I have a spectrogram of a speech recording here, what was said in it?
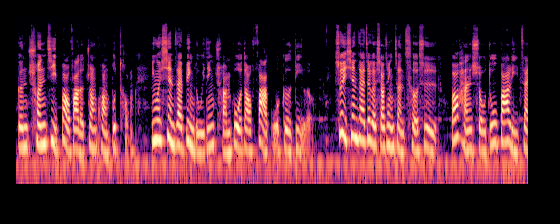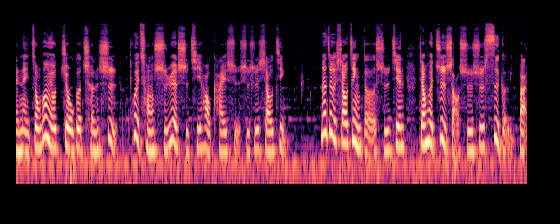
跟春季爆发的状况不同，因为现在病毒已经传播到法国各地了。所以，现在这个宵禁政策是包含首都巴黎在内，总共有九个城市会从十月十七号开始实施宵禁。那这个宵禁的时间将会至少实施四个礼拜。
